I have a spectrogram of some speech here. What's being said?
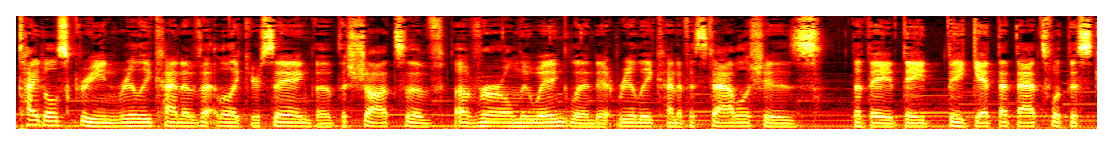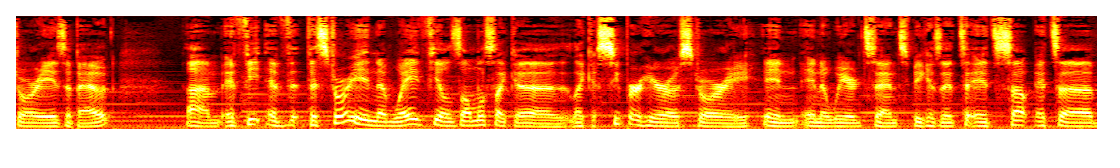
title screen really kind of like you're saying the the shots of of rural New England. It really kind of establishes that they they they get that that's what this story is about. Um, if, the, if the story in a way feels almost like a like a superhero story in in a weird sense because it's it's it's a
